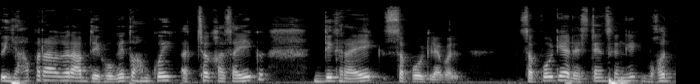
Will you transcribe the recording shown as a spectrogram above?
तो यहाँ पर अगर आप देखोगे तो हमको एक अच्छा खासा एक दिख रहा है एक सपोर्ट लेवल सपोर्ट या रेजिस्टेंस कहेंगे कि बहुत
